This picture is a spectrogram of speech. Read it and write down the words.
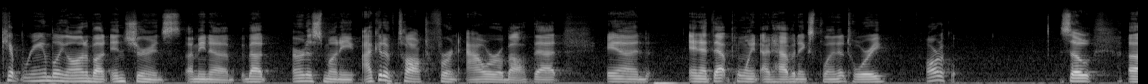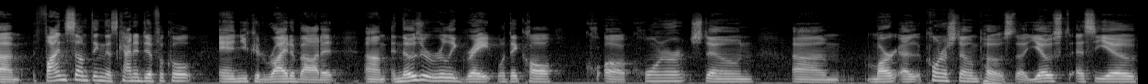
kept rambling on about insurance, I mean uh, about earnest money, I could have talked for an hour about that, and and at that point I'd have an explanatory article. So um, find something that's kind of difficult, and you could write about it. Um, and those are really great. What they call uh, cornerstone um, mark a cornerstone post. Uh, Yoast SEO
